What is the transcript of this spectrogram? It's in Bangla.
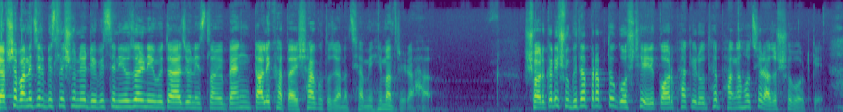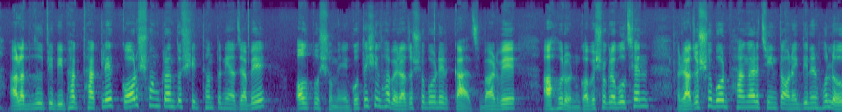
ব্যবসা বাণিজ্যের বিশ্লেষণে ডিবিসি নিউজের নিয়মিত আয়োজন ইসলামী ব্যাংক টালি খাতায় স্বাগত জানাচ্ছি আমি হিমাদ্রি রাহা সরকারি সুবিধাপ্রাপ্ত গোষ্ঠীর কর ফাঁকি রোধে ভাঙা হচ্ছে রাজস্ব বোর্ডকে। আলাদা দুটি বিভাগ থাকলে কর সংক্রান্ত সিদ্ধান্ত নেওয়া যাবে অল্প সময়ে। গতিশীল হবে রাজস্ব বোর্ডের কাজ। বাড়বে আহরণ। গবেষকরা বলছেন, রাজস্ব বোর্ড ভাঙার চিন্তা অনেকদিনের হলেও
